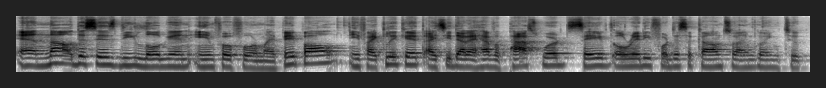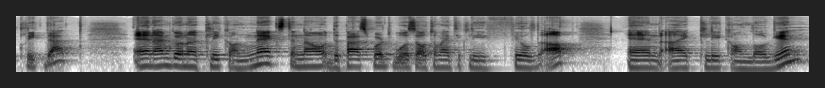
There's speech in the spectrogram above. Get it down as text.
And now this is the login info for my PayPal. If I click it, I see that I have a password saved already for this account. So I'm going to click that and I'm gonna click on next. And now the password was automatically filled up and I click on login.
